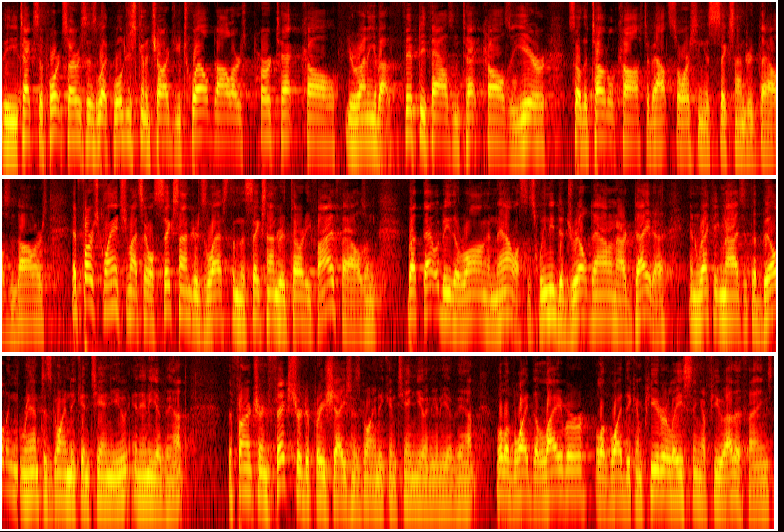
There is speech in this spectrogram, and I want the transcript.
The tech support services, look, we're just going to charge you $12 per tech call. You're running about 50,000 tech calls a year, so the total cost of outsourcing is $600,000. At first glance, you might say, well, 600 is less than the 635,000, but that would be the wrong analysis. We need to drill down on our data and recognize that the building rent is going to continue in any event. The furniture and fixture depreciation is going to continue in any event. We'll avoid the labor, we'll avoid the computer leasing, a few other things.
